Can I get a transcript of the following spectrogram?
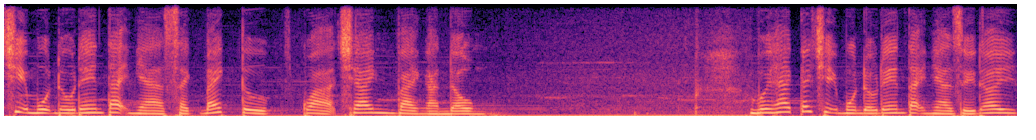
trị mụn đầu đen tại nhà sạch bách từ quả chanh vài ngàn đồng Với hai cách trị mụn đầu đen tại nhà dưới đây,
